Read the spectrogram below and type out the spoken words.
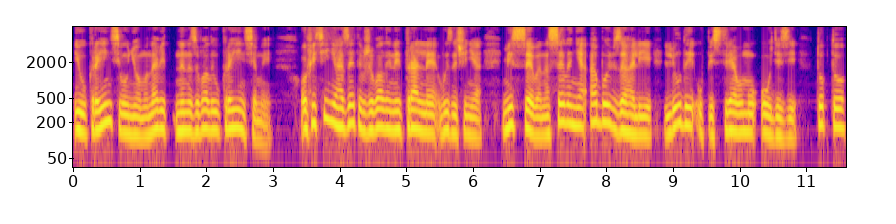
і українців у ньому навіть не називали українцями. Офіційні газети вживали нейтральне визначення місцеве населення або й взагалі люди у пістрявому одязі, тобто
